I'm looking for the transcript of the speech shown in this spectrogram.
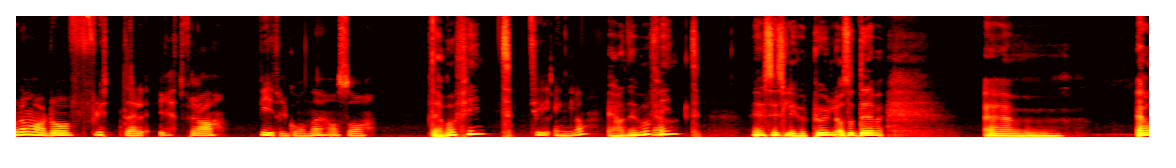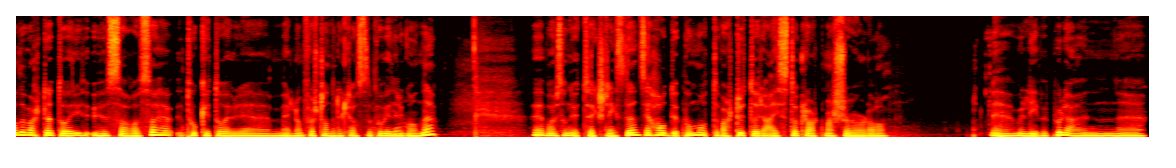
Hvordan var det å flytte rett fra videregående og så Det var fint. til England? Ja, det var Ja. fint. Jeg syns Liverpool Altså, det um, Jeg hadde vært et år i USA også. Jeg tok et år eh, mellom første og andre klasse på videregående. Jeg var sånn utvekslingsstudent, så jeg hadde jo på en måte vært ute og reist og klart meg sjøl og eh, Liverpool er jo en eh,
